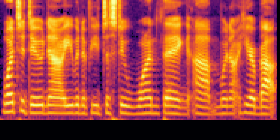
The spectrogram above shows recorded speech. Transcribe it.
what to do now even if you just do one thing um, we're not here about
